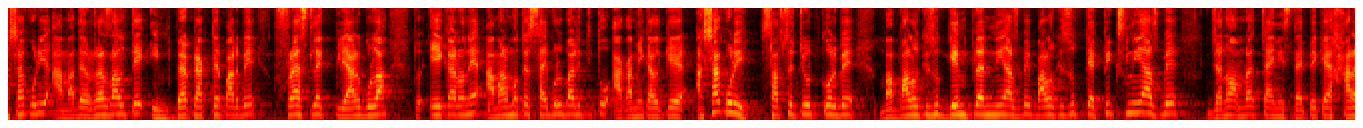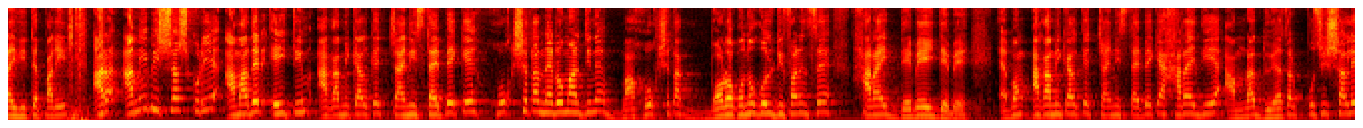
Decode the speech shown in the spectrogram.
আশা করি আমাদের রেজাল্টে ইম্প্যাক্ট রাখতে পারবে ফ্রেশ লেগ প্লেয়ারগুলা তো এই কারণে আমার মতে সাইবুল বাড়িতে তো আগামীকালকে আশা করি সাবস্টিটিউট করবে বা ভালো কিছু গেম প্ল্যান নিয়ে আসবে, ভালো কিছু ট্যাকটিক্স নিয়ে আসবে, যেন আমরা চাইনিজ টাইপেকে হারাই দিতে পারি। আর আমি বিশ্বাস করি আমাদের এই টিম আগামীকালকে চাইনিজ টাইপেকে হোক সেটা নেরো মার্জিনে বা হোক সেটা বড় কোনো গোল ডিফারেন্সে হারাই দেবেই দেবে। এবং আগামীকালকে চাইনিজ টাইপেকে হারাই দিয়ে আমরা দুই হাজার পঁচিশ সালে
